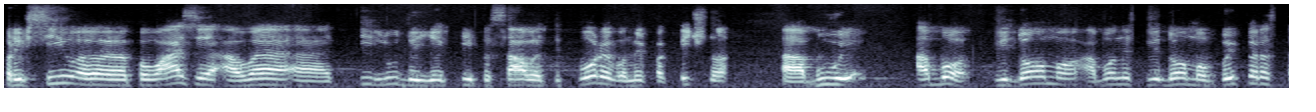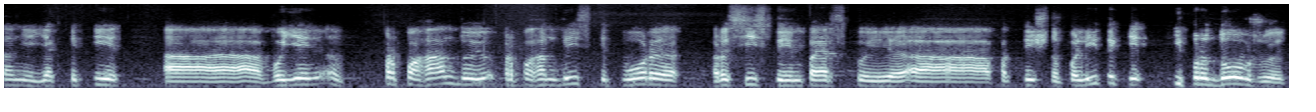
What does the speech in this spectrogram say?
при всій е, повазі, але е, ті люди, які писали ці твори, вони фактично а, були або свідомо, або несвідомо використані як такі а, воєн... пропагандою, пропагандистські твори російської імперської а, фактично політики і продовжують.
